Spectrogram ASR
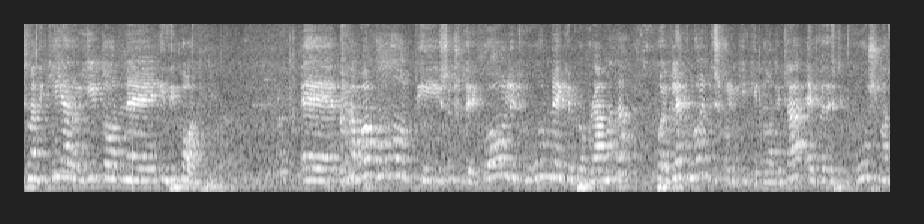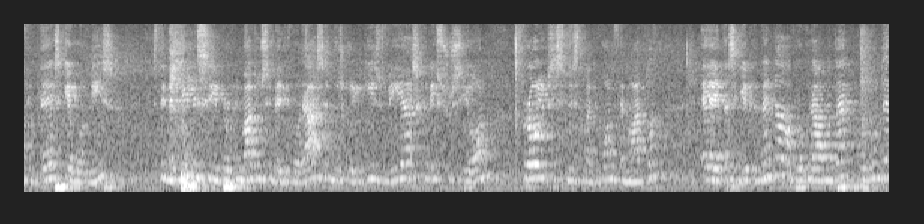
σημαντική αρρωγή των ε, ειδικών. Ε, να πω ακόμα ότι στο εξωτερικό λειτουργούν και προγράμματα που εμπλέκουν όλη τη σχολική κοινότητα, εκπαιδευτικούς, μαθητές και γονείς, στην επίλυση προβλημάτων συμπεριφοράς, ενδοσχολική βίας, χρήσης ουσιών, πρόληψης συναισθηματικών θεμάτων. Ε, τα συγκεκριμένα προγράμματα εκπονούνται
